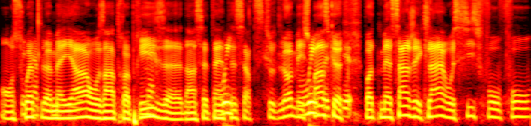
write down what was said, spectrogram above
On souhaite le meilleur aux entreprises euh, dans cette incertitude-là. Mais je pense que votre message est clair aussi. Faut, faut,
